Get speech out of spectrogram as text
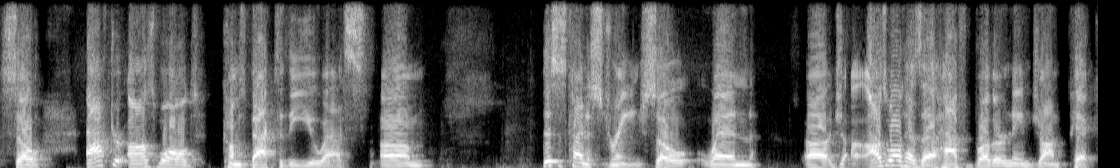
So after Oswald comes back to the US. Um, this is kind of strange. So when uh, Oswald has a half brother named John Pic,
